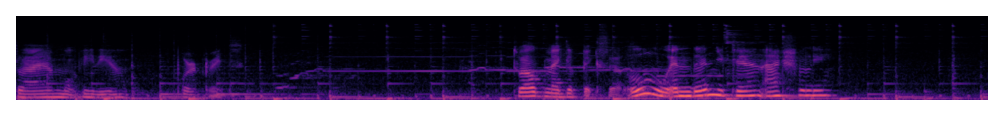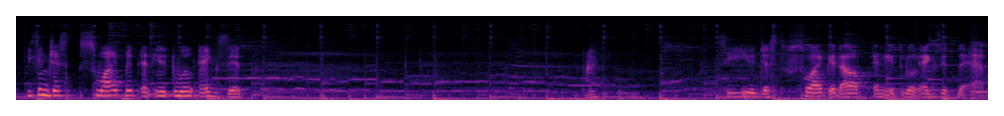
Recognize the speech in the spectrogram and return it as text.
slide video. Portraits. 12 megapixel. Oh, and then you can actually you can just swipe it and it will exit. See you just swipe it up and it will exit the app.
